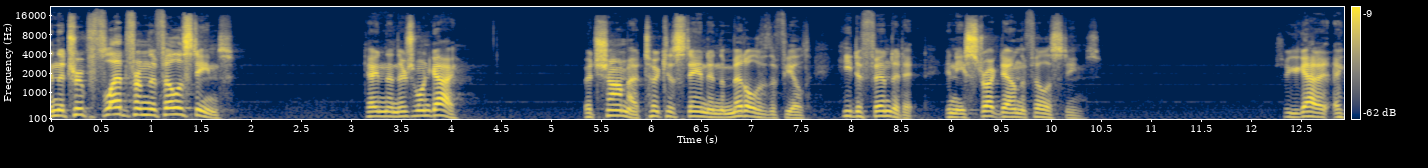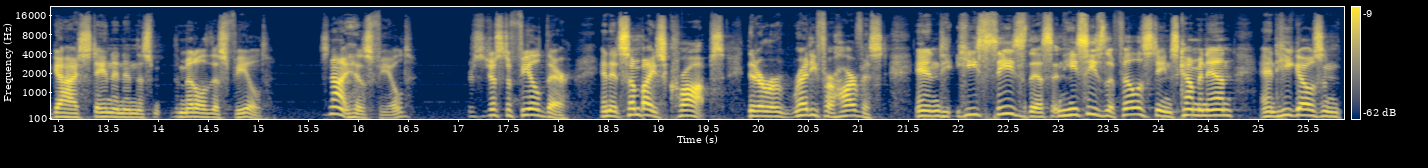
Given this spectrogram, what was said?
and the troop fled from the Philistines. Okay, and then there's one guy. But Shammah took his stand in the middle of the field. He defended it, and he struck down the Philistines. So you got a, a guy standing in this, the middle of this field. It's not his field. There's just a field there. And it's somebody's crops that are ready for harvest. And he sees this and he sees the Philistines coming in and he goes and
